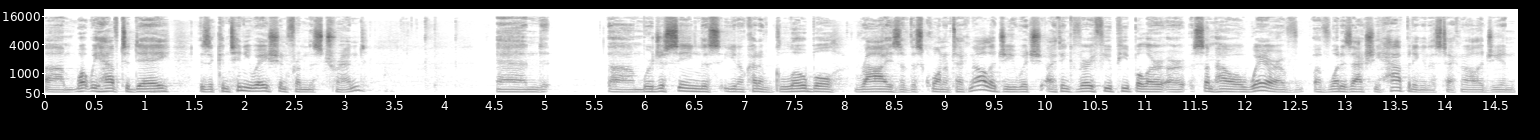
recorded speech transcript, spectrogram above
um, what we have today is a continuation from this trend, and um, we're just seeing this, you know, kind of global rise of this quantum technology, which I think very few people are, are somehow aware of, of what is actually happening in this technology and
